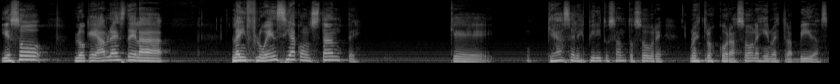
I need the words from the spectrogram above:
Y eso lo que habla es de la, la influencia constante que, que hace el Espíritu Santo sobre nuestros corazones y nuestras vidas.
